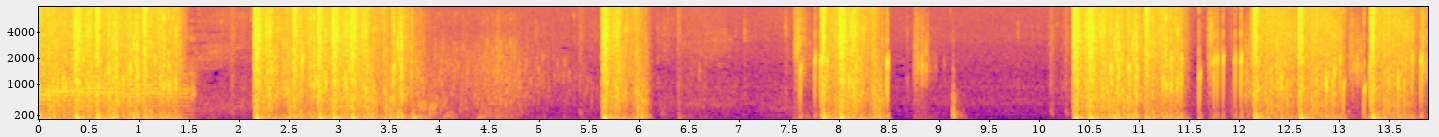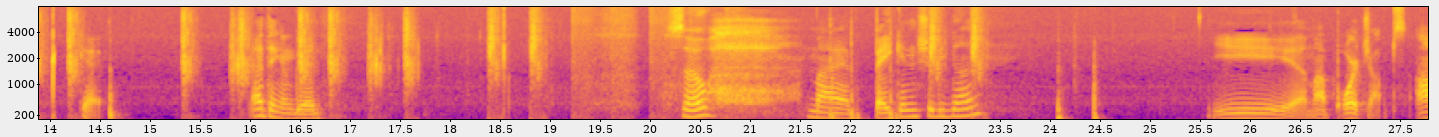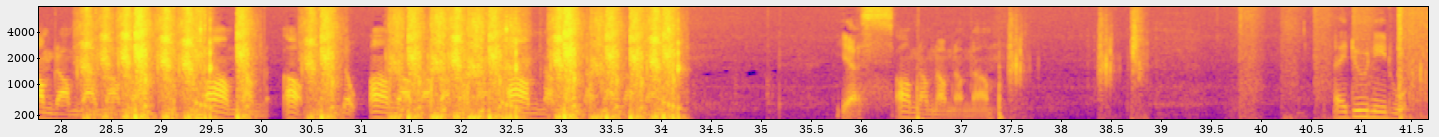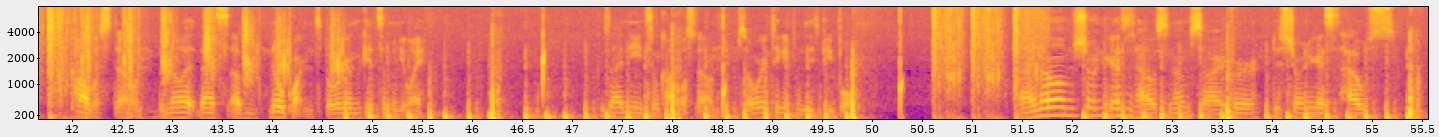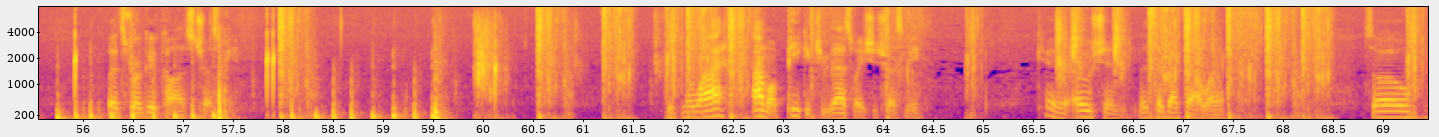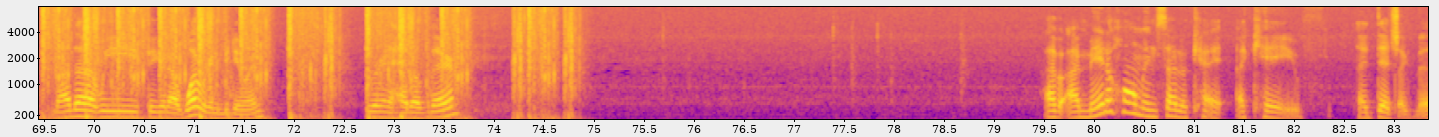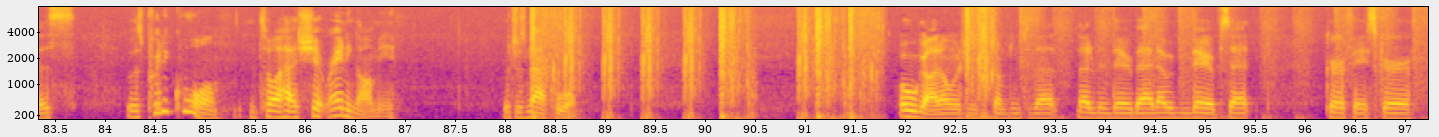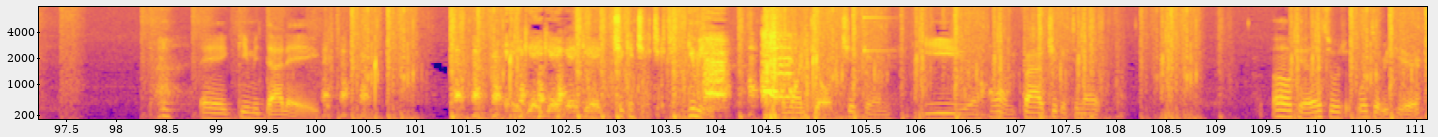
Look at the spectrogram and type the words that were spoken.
Okay. I think I'm good. So, my bacon should be done. Yeah, my pork chops. Um nom nom nom nom. Um nom um no um nom nom nom nom. Um nom nom nom nom nom nom. Yes, um nom nom nom nom. I do need cobblestone, but no, that's of no importance. But we're gonna get some anyway, because I need some cobblestone. So we're gonna take it from these people. I know I'm destroying your guys' house, and I'm sorry for destroying your guys' house. But it's for a good cause, trust me. You know why? I'm a Pikachu, that's why you should trust me. Okay, ocean. Let's head back that way. So, now that we figured out what we're going to be doing, we're going to head over there. I've, I made a home inside a, ca a cave, a ditch like this. It was pretty cool until I had shit raining on me, which was not cool. Oh god, I almost just jumped into that. That would have been very bad. I would have been very upset. Grr face, grr. egg, give me that egg. Egg, egg, egg, egg, egg. Chicken, chicken, chicken, chicken. Give me. I want your chicken. Yeah. I want fried chicken tonight. Okay, let's what's over here.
